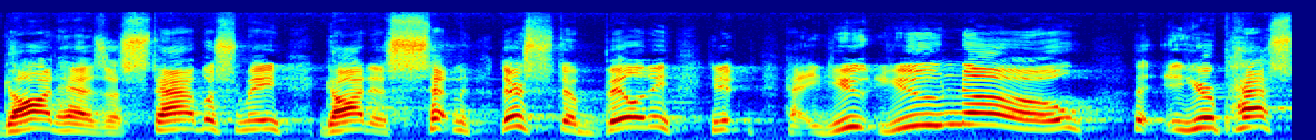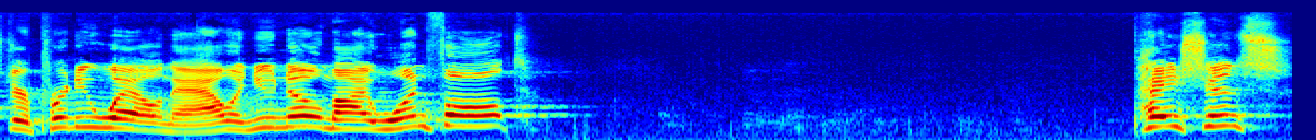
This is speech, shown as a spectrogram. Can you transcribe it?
God has established me. God has set me. There's stability. You, you know your pastor pretty well now, and you know my one fault patience.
